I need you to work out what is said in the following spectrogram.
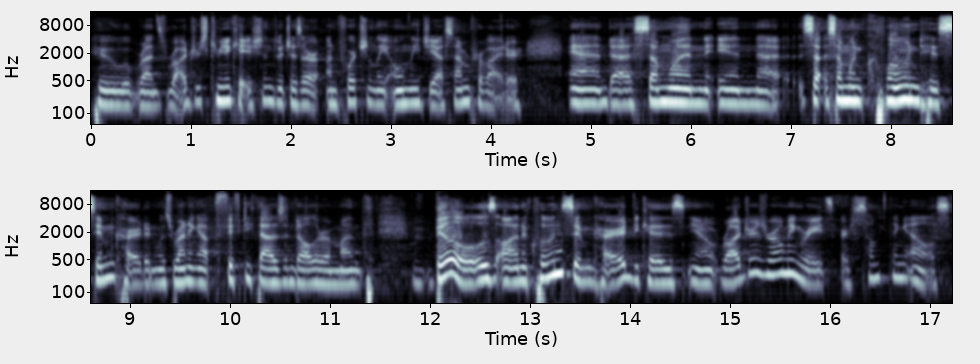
who runs Rogers Communications, which is our unfortunately only GSM provider. And uh, someone in uh, so, someone cloned his SIM card and was running up fifty thousand dollar a month bills on a cloned SIM card because you know Rogers roaming rates are something else,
